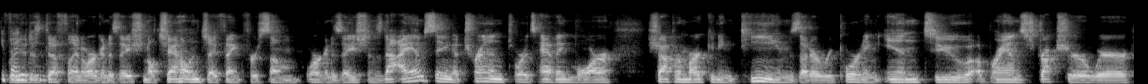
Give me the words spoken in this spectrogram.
If it is definitely an organizational challenge, I think, for some organizations. Now, I am seeing a trend towards having more shopper marketing teams that are reporting into a brand structure where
